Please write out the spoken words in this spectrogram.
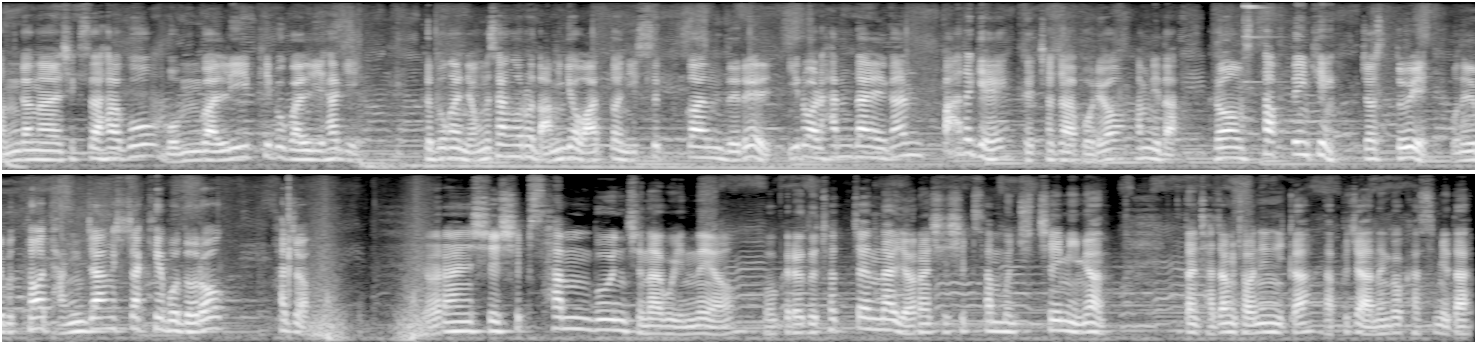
건강한 식사하고 몸 관리, 피부 관리하기. 그동안 영상으로 남겨왔던 이 습관들을 1월 한 달간 빠르게 되찾아 보려 합니다. 그럼 Stop Thinking, Just Do It. 오늘부터 당장 시작해 보도록 하죠. 11시 13분 지나고 있네요. 뭐 그래도 첫째 날 11시 13분 취침이면 일단 자정 전이니까 나쁘지 않은 것 같습니다.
